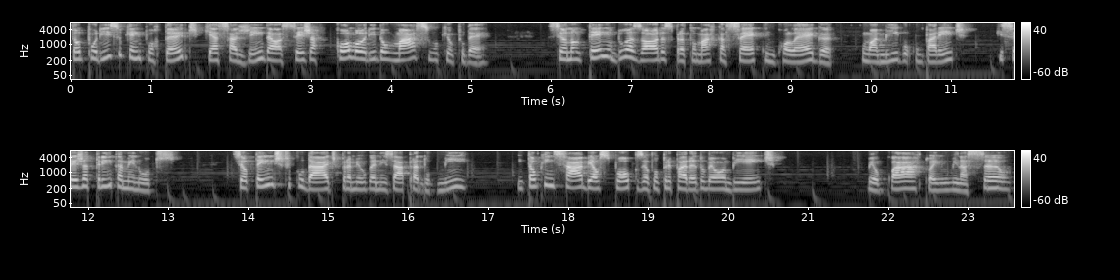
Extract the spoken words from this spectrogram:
Então, por isso que é importante que essa agenda ela seja colorida o máximo que eu puder. Se eu não tenho duas horas para tomar café com um colega com um amigo, com um parente, que seja 30 minutos. Se eu tenho dificuldade para me organizar para dormir, então quem sabe aos poucos eu vou preparando o meu ambiente, meu quarto, a iluminação,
